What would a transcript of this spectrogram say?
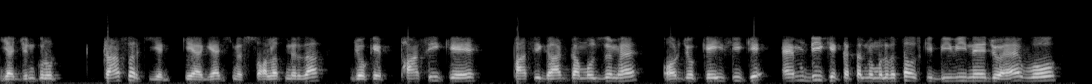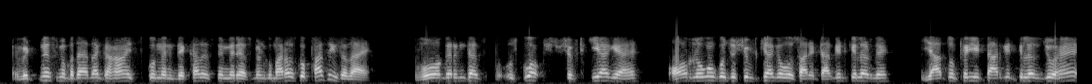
یا جن کو ٹرانسفر کیا گیا جس میں سولت مرزا جو کہ پھانسی کے پھانسی گھاٹ کا ملزم ہے اور جو کے سی کے ایم ڈی کے قتل میں ملوث تھا، اس کی بیوی نے جو ہے وہ وٹنس میں بتایا تھا کہ ہاں اس کو میں نے دیکھا تھا، اس نے میرے ہسبینڈ کو مارا، اس کو پھانسی سزا ہے۔ وہ اگر ان کا اس کو شفٹ کیا گیا ہے، اور لوگوں کو جو شفٹ کیا گیا، وہ سارے ٹارگٹ کلرز ہیں۔ یا تو پھر یہ ٹارگٹ کلرز جو ہیں،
